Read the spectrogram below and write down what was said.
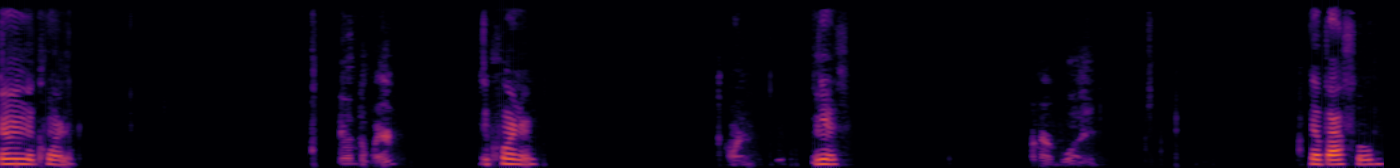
I'm in the corner. You're in the where? The. Corner. Yes. Of what? The bathroom.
